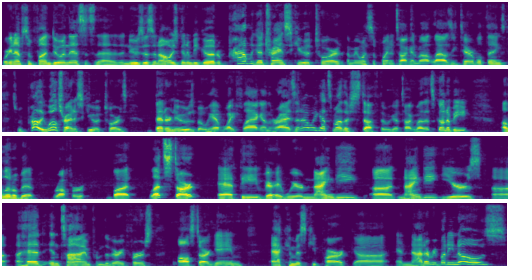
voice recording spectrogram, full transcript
we're gonna have some fun doing this. It's the the news isn't always going to be good. We're probably going to try and skew it toward. I mean, what's the point of talking about lousy, terrible things? So we probably will try to skew it towards better news. But we have white flag on the horizon. Oh, we got some other stuff that we're going to talk about. That's going to be a little bit rougher. But let's start at the very we're 90, uh, 90 years uh, ahead in time from the very first all-star game at comiskey park uh, and not everybody knows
